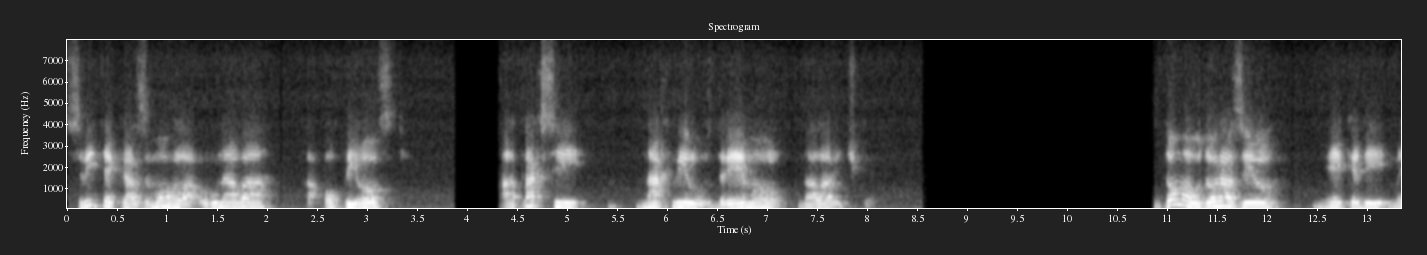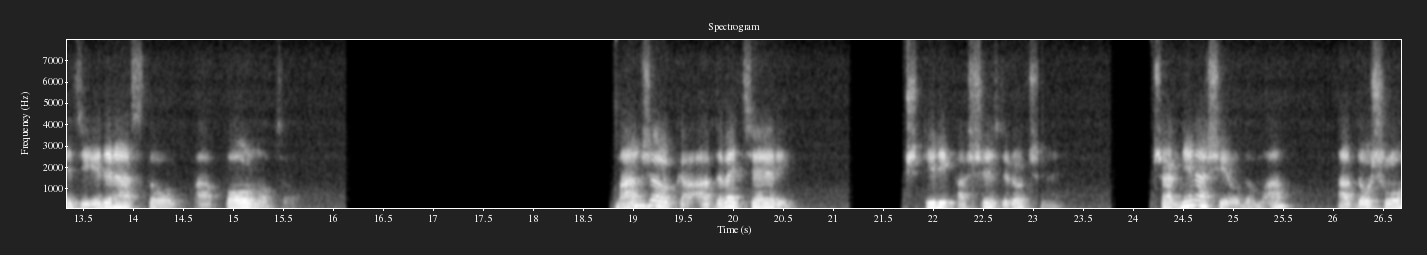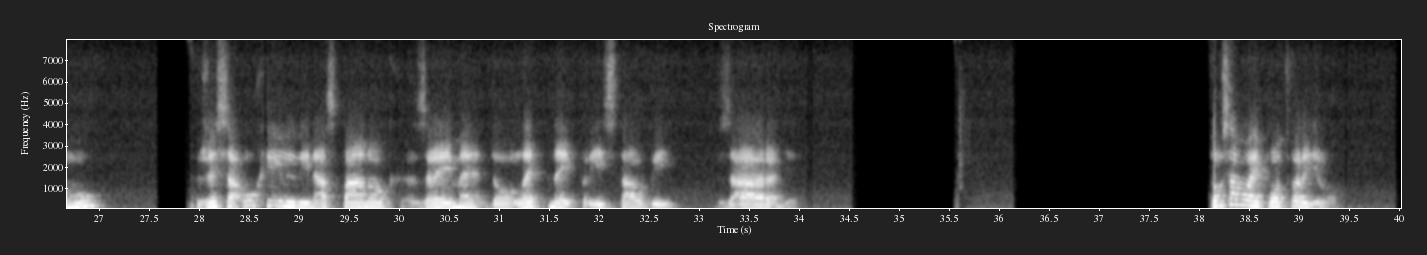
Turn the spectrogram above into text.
Sviteka zmohla únava a opilosť a tak si na chvíľu zdriemol na lavičke. Domov dorazil niekedy medzi 11. a polnocou. Manželka a dve céry, 4 a 6 ročné, však nenašiel doma a došlo mu, že sa uchýlili na spánok zrejme do letnej prístavby v záhrade. To sa mu aj potvrdilo,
